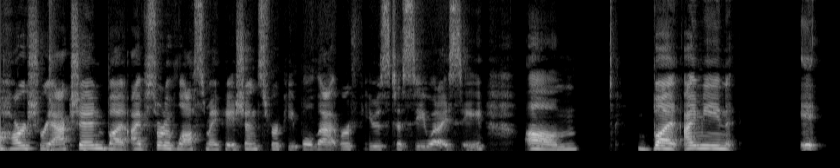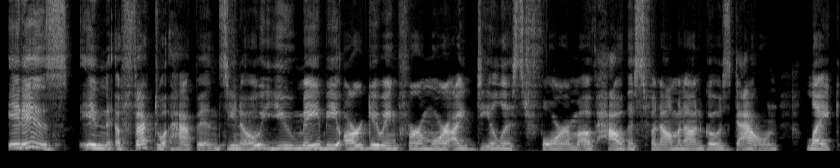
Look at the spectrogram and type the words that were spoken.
harsh reaction, but I've sort of lost my patience for people that refuse to see what I see. Um but I mean it it is in effect what happens you know? You may be arguing for a more idealist form of how this phenomenon goes down. Like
